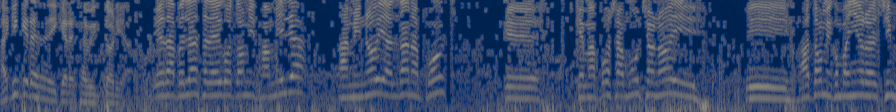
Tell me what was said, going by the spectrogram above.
¿A quién quieres dedicar esta victoria? Y esta pelea se la dedico a toda mi familia, a mi novia Aldana Pons, que, que me apoya mucho, ¿no? Y, y a todos mis compañeros del gym.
